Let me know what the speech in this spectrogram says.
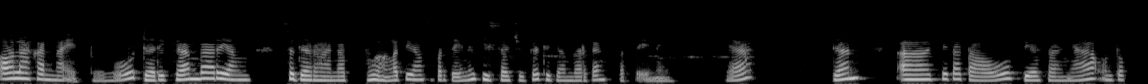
Oleh karena itu, dari gambar yang sederhana banget yang seperti ini bisa juga digambarkan seperti ini. ya. Dan uh, kita tahu biasanya untuk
